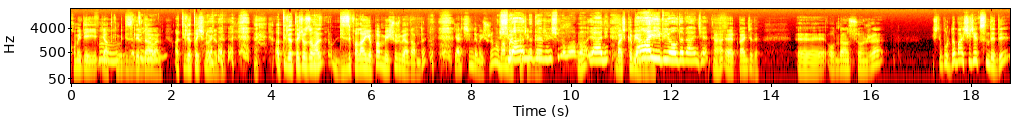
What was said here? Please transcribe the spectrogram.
komediye yatkın bir dizileri daha vardı. Atilla Taş'ın oynadığı. Atilla Taş o zaman dizi falan yapan meşhur bir adamdı. Gerçi şimdi de meşhur ama bambaşka Şu bir anda şekilde. da yaşıyor. meşhur ama, ama yani Başka bir daha iyi bir yolda bence. Aha, evet bence de. Ee, ondan sonra işte burada başlayacaksın dedi.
